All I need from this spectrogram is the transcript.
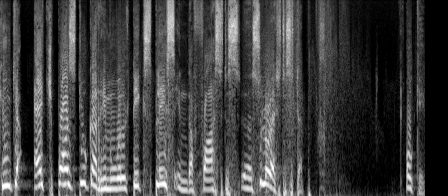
क्योंकि H पॉजिटिव का removal takes place in the fast slowest step okay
